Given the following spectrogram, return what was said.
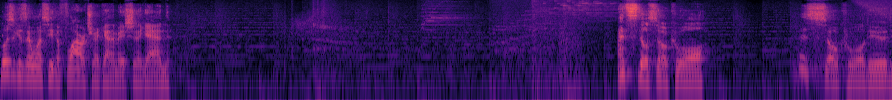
Mostly because I want to see the flower trick animation again. That's still so cool. It's so cool, dude.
